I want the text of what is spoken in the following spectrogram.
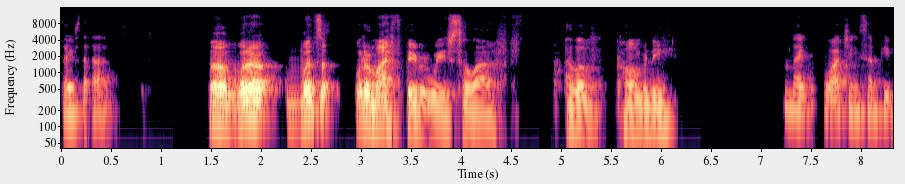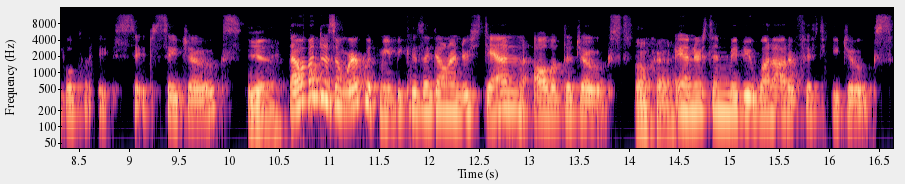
there's that. Uh, what are what's what are my favorite ways to laugh? I love comedy like watching some people play say, say jokes. Yeah. That one doesn't work with me because i don't understand all of the jokes. Okay. I understand maybe one out of 50 jokes.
